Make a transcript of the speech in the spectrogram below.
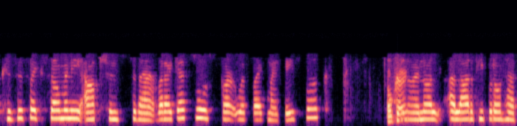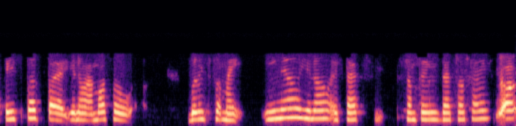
because uh, there's like so many options to that. But I guess we'll start with like my Facebook. Okay. You know, I know a lot of people don't have Facebook, but you know, I'm also willing to put my email. You know, if that's something that's okay. Yeah.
